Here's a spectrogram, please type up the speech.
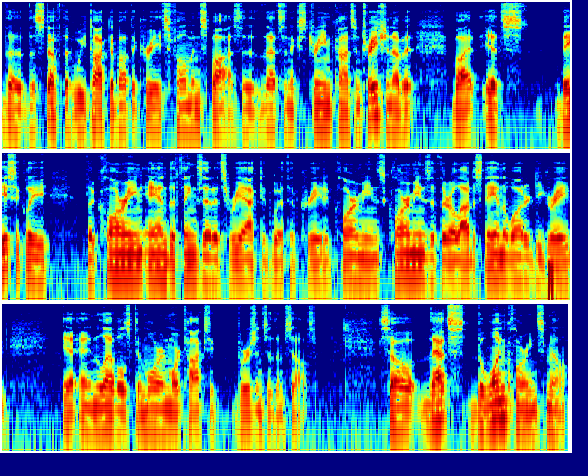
the, the stuff that we talked about that creates foam and spas. Uh, that's an extreme concentration of it, but it's basically the chlorine and the things that it's reacted with have created chloramines. Chloramines, if they're allowed to stay in the water, degrade in levels to more and more toxic versions of themselves. So that's the one chlorine smell.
